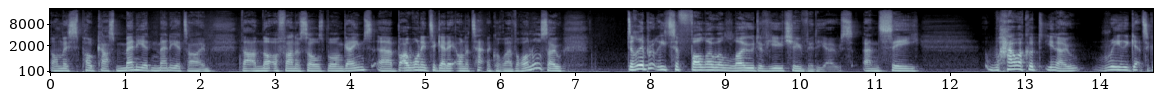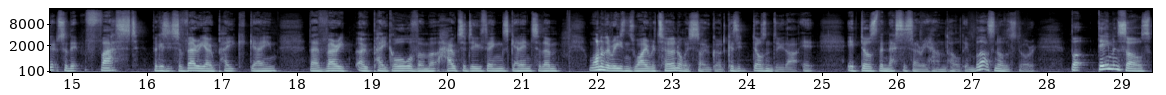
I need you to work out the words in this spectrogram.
on this podcast many and many a time that I'm not a fan of Soulsborne games, uh, but I wanted to get it on a technical level and also deliberately to follow a load of YouTube videos and see how I could, you know, really get to grips with it fast because it's a very opaque game. They're very opaque, all of them, how to do things, get into them. One of the reasons why Returnal is so good because it doesn't do that. It it does the necessary hand holding, but that's another story. But Demon Souls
